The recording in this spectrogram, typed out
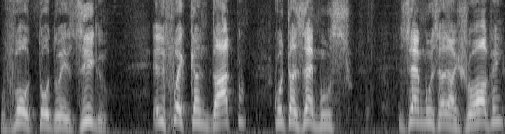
voltou do exílio, ele foi candidato contra Zé Múcio. Zé Múcio era jovem,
